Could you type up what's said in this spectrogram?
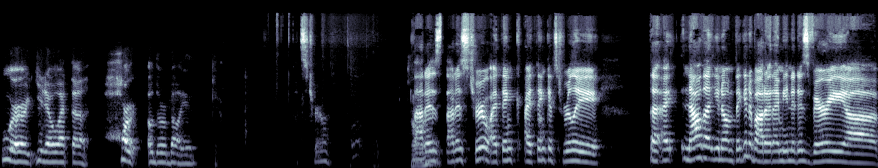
who are, you know, at the heart of the rebellion. Yeah. That's true. All That right. is that is true. I think I think it's really that I now that you know I'm thinking about it, I mean it is very uh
